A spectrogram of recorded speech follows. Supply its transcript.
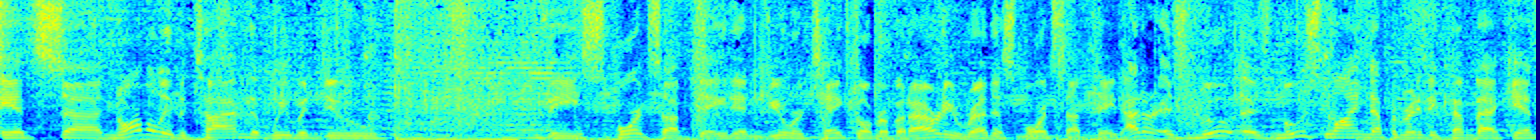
It's uh, normally the time that we would do the sports update and viewer takeover, but I already read the sports update. I don't. Is, Mo- is Moose lined up and ready to come back in,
